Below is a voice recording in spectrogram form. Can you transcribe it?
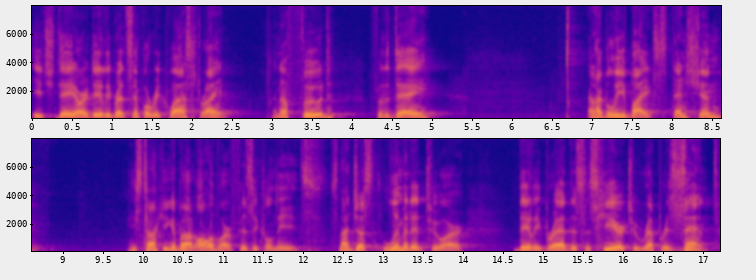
each day our daily bread. Simple request, right? Enough food for the day. And I believe by extension, he's talking about all of our physical needs. It's not just limited to our daily bread. This is here to represent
